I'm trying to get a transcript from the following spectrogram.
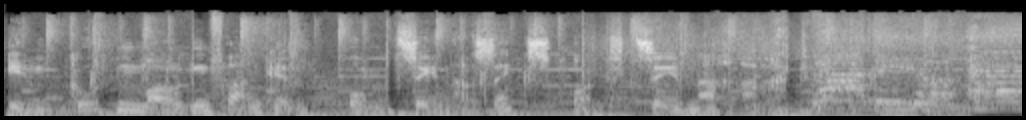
in Guten Morgen Franken um 10 nach 6 und 10 nach 8. Radio F.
